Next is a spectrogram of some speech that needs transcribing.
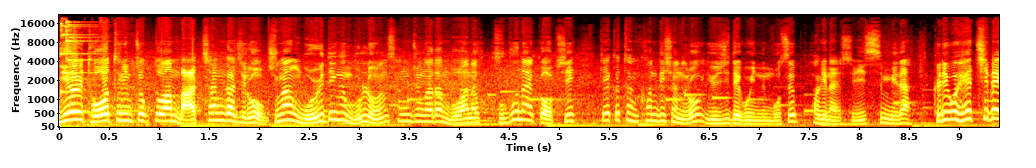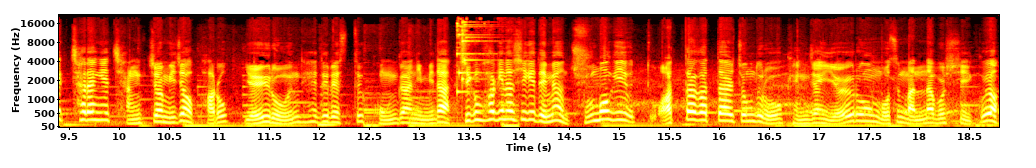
2열 도어 트림 쪽 또한 마찬가지로 중앙 몰딩은 물론 상중하단 뭐 하나 구분할 거 없이 깨끗한 컨디션으로 유지되고 있는 모습 확인할 수 있습니다. 그리고 해치백 차량의 장점이죠. 바로 여유로운 헤드레스트 공간입니다. 지금 확인하시게 되면 주먹이 왔다 갔다 할 정도로 굉장히 여유로운 모습 만나볼 수 있고요.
